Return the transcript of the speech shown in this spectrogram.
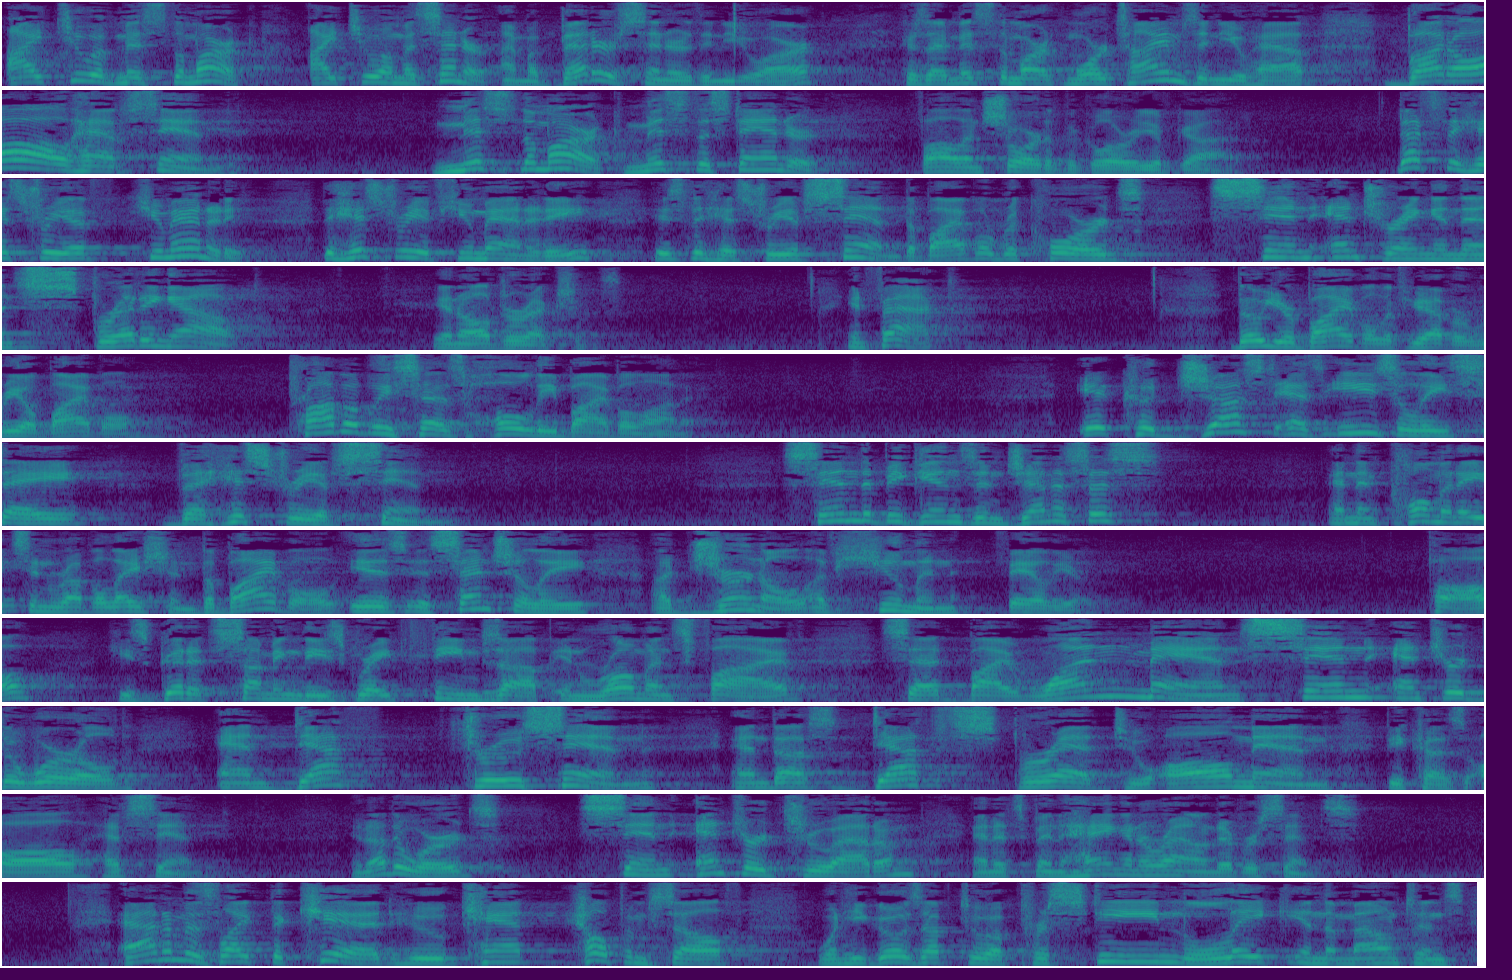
I too have missed the mark. I too am a sinner. I'm a better sinner than you are because I missed the mark more times than you have. But all have sinned. Missed the mark, missed the standard, fallen short of the glory of God. That's the history of humanity. The history of humanity is the history of sin. The Bible records sin entering and then spreading out in all directions. In fact, though your Bible, if you have a real Bible, probably says Holy Bible on it, it could just as easily say the history of sin. Sin that begins in Genesis and then culminates in Revelation. The Bible is essentially a journal of human failure. Paul, he's good at summing these great themes up in Romans 5, said, By one man sin entered the world, and death through sin, and thus death spread to all men because all have sinned. In other words, sin entered through Adam, and it's been hanging around ever since. Adam is like the kid who can't help himself when he goes up to a pristine lake in the mountains,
